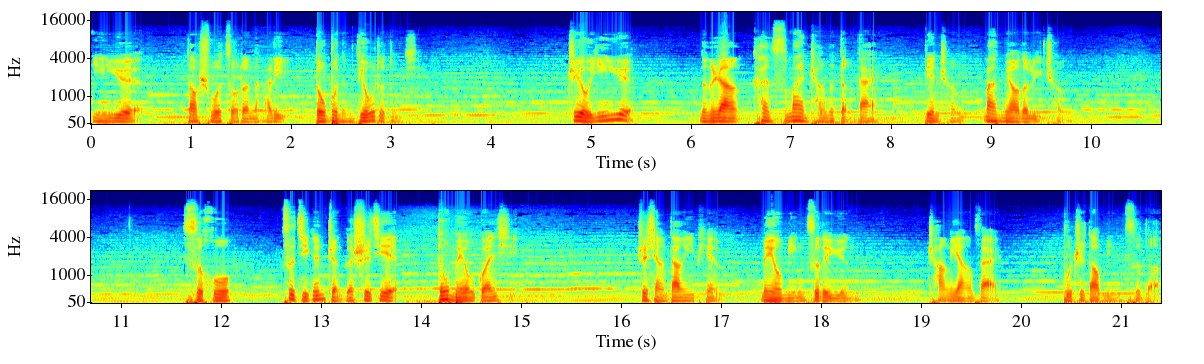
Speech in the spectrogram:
音乐倒是我走到哪里都不能丢的东西，只有音乐。能让看似漫长的等待变成曼妙的旅程，似乎自己跟整个世界都没有关系，只想当一片没有名字的云，徜徉在不知道名字的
